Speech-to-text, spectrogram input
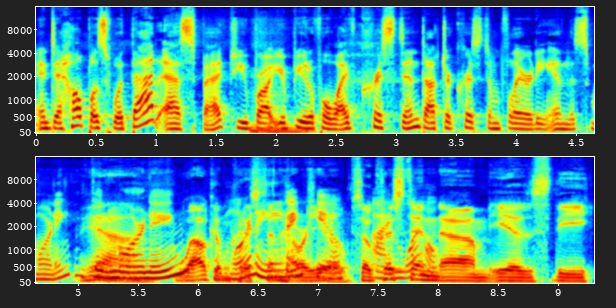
And to help us with that aspect, you brought your beautiful wife, Kristen, Dr. Kristen Flaherty, in this morning. Good morning. Welcome, Good morning. Kristen. How Thank are you? you. So, Kristen well. um, is the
